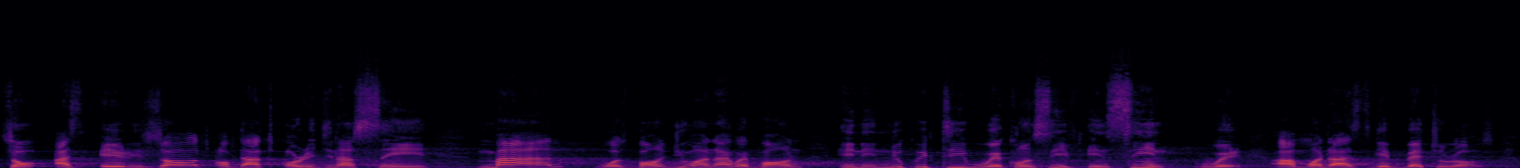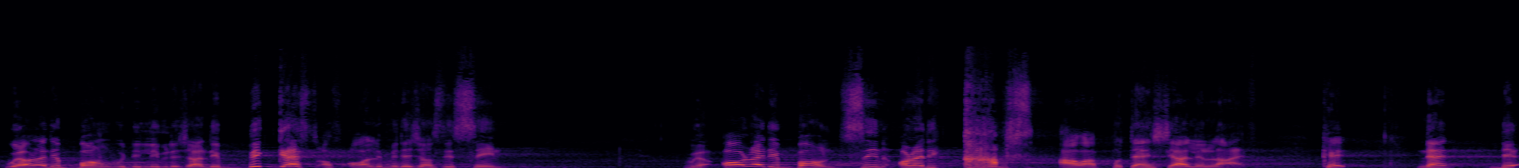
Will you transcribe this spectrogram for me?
So, as a result of that original sin, man was born. You and I were born in iniquity, we were conceived. In sin, we, our mothers gave birth to us. We're already born with the limitation. And the biggest of all limitations is sin. We're already born. Sin already caps our potential in life. Okay? Then the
